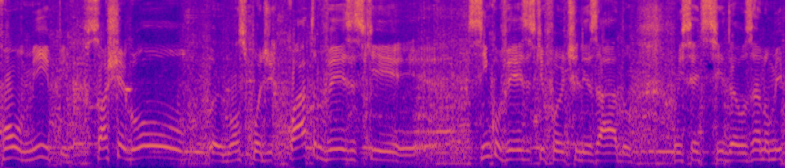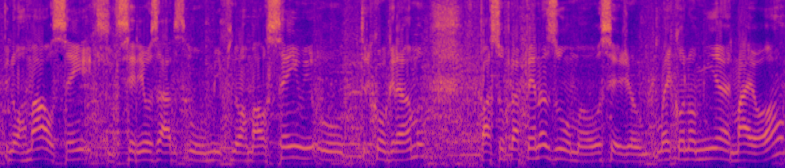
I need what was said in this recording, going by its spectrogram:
com o MIP só chegou, vamos supor, de quatro vezes que. cinco vezes que foi utilizado o inseticida usando o MIP normal, sem, que seria usado o MIP normal sem o, o tricograma passou para apenas uma, ou seja, uma economia maior.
